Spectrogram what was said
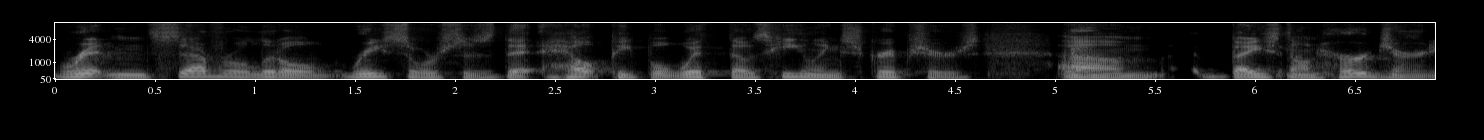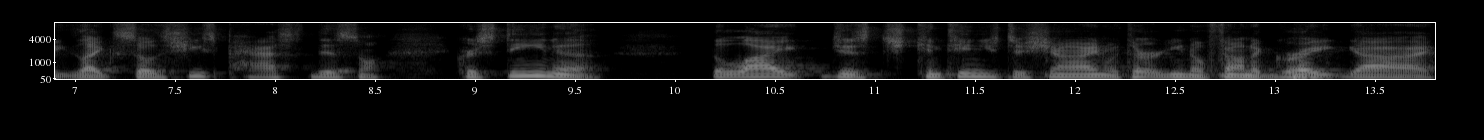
written several little resources that help people with those healing scriptures yeah. um, based on her journey like so she's passed this on christina the light just continues to shine with her. You know, found a great guy,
